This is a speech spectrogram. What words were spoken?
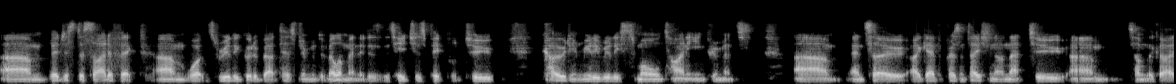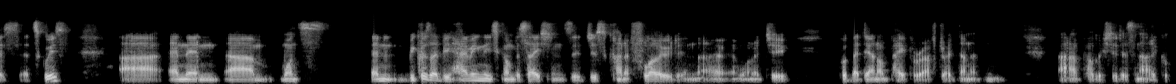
Um, they're just a side effect. Um, what's really good about test driven development it is it teaches people to code in really, really small, tiny increments. Um, and so I gave a presentation on that to um, some of the guys at Squiz. Uh, and then um, once, and because I'd been having these conversations, it just kind of flowed, and I, I wanted to put that down on paper after I'd done it and uh, publish it as an article.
